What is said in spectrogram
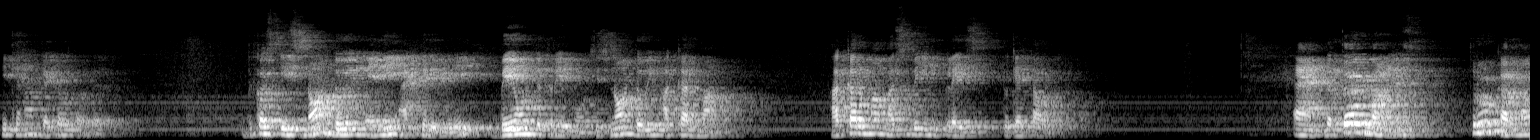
He cannot get out of that. Because he is not doing any activity beyond the three modes. He is not doing akarma. Akarma must be in place to get out. And the third one is through karma,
